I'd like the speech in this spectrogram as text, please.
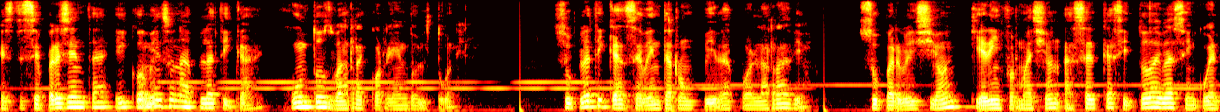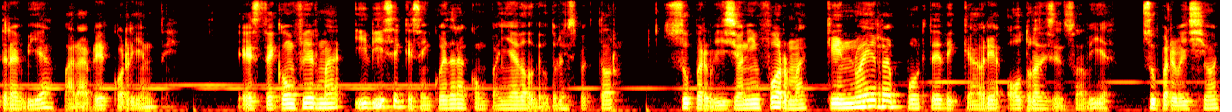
Este se presenta y comienza una plática. Juntos van recorriendo el túnel. Su plática se ve interrumpida por la radio. Supervisión quiere información acerca si todavía se encuentra en vía para abrir corriente. Este confirma y dice que se encuentra acompañado de otro inspector. Supervisión informa que no hay reporte de que habría otro descenso a vía. Supervisión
